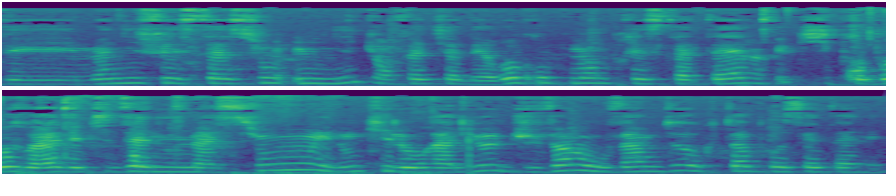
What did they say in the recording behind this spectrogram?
des manifestations uniques. En fait, il y a des regroupements de prestataires qui proposent voilà, des petites animations et donc il aura lieu du 20 au 22 octobre cette année.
